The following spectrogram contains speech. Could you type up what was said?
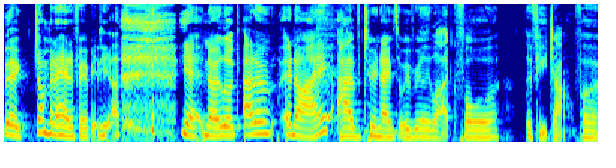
We're jumping ahead a fair bit here. Yeah, no, look, Adam and I have two names that we really like for the future, for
